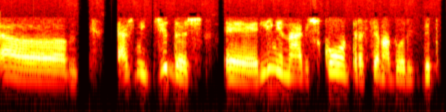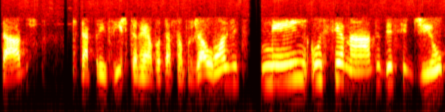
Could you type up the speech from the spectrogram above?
uh, as medidas eh, liminares contra senadores e deputados, que está prevista né, a votação para o dia 11, nem o Senado decidiu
